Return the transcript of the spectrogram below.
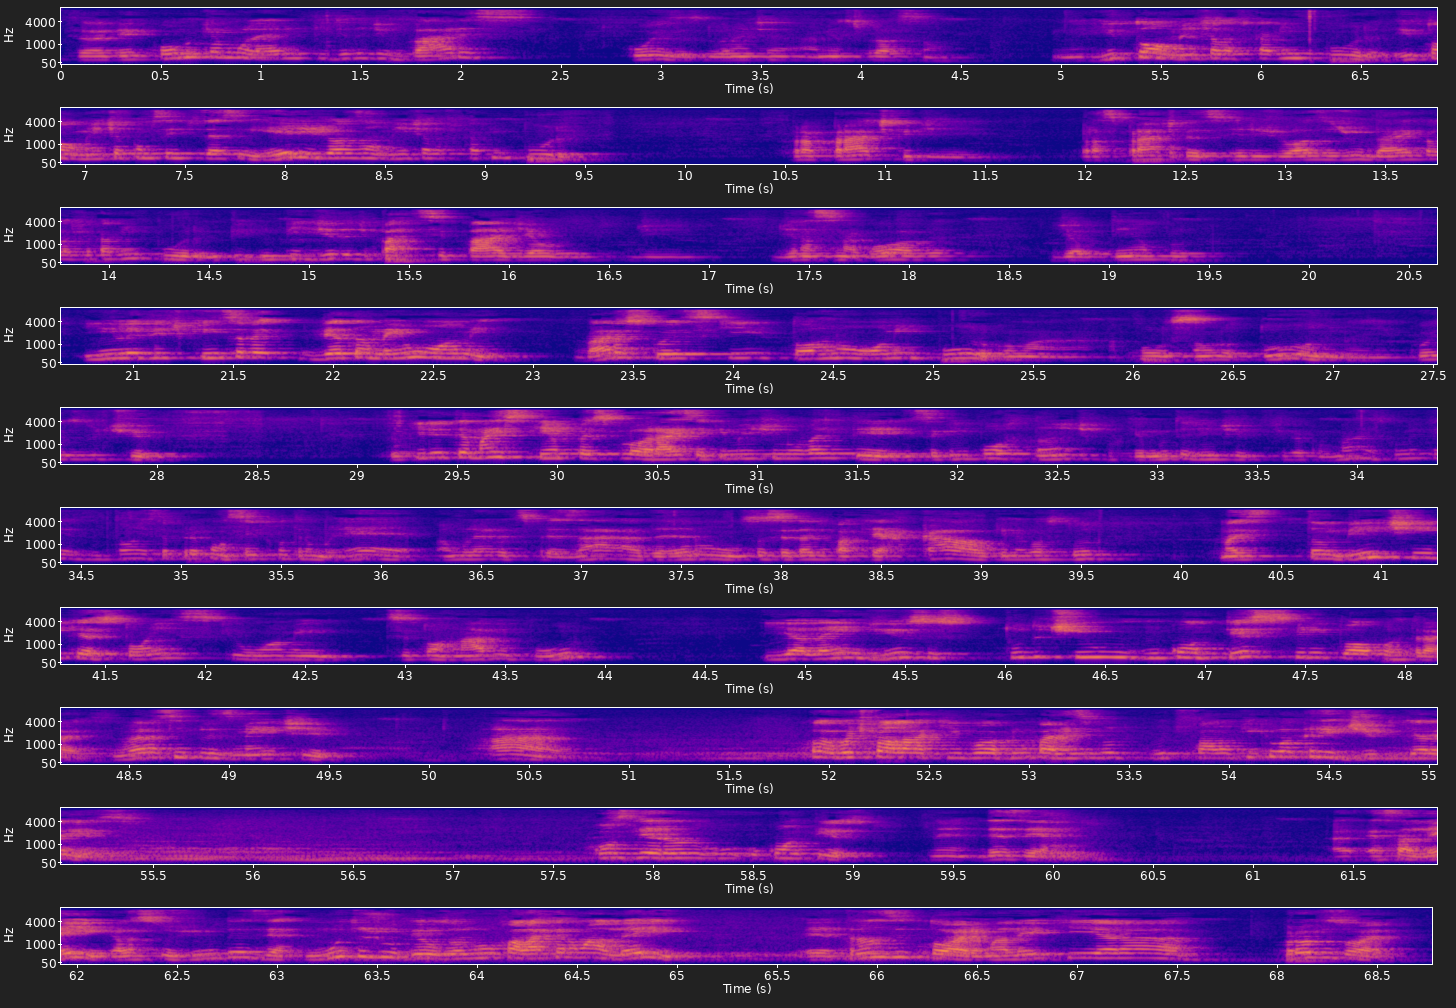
você vai ver como que a mulher é impedida de várias coisas durante a, menstruação. Ritualmente ela ficava impura. Ritualmente é como se dissesse assim, religiosamente ela ficava impura. Para a prática de para as práticas religiosas judaicas ela ficava impura, impedida de participar de, de, de ir na sinagoga, de ir ao templo. E em Levítico 15 você vai ver também um homem, várias coisas que tornam o homem impuro, como a poluição noturna e coisas do tipo. Eu queria ter mais tempo para explorar isso aqui, mas a gente não vai ter. Isso aqui é importante, porque muita gente fica com, mas como é que é? Então isso é preconceito contra a mulher, a mulher era desprezada, era uma sociedade patriarcal, aquele negócio todo. Mas também tinha questões que o homem se tornava impuro, e além disso, tudo tinha um contexto espiritual por trás. Não era simplesmente, ah, eu vou te falar aqui, vou abrir um parênteses, vou te falar o que eu acredito que era isso considerando o, contexto, né? deserto. Essa lei, ela surgiu no deserto. Muitos judeus hoje vão falar que era uma lei é, transitória, uma lei que era provisória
